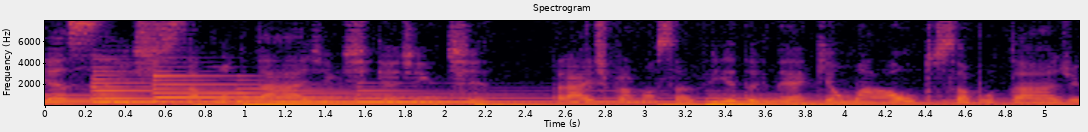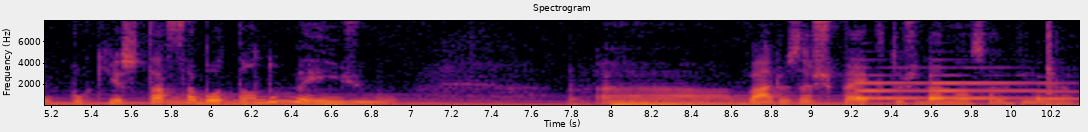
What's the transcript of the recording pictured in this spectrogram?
essas sabotagens que a gente traz para a nossa vida, né, que é uma autossabotagem, porque isso está sabotando mesmo ah, vários aspectos da nossa vida.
